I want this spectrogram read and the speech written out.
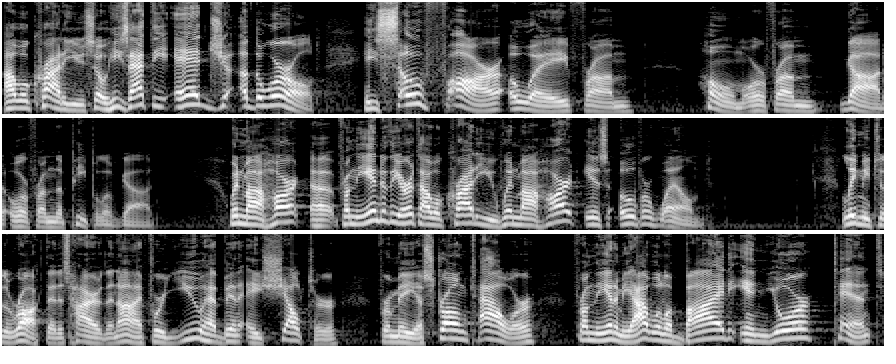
I will cry to you. So he's at the edge of the world. He's so far away from home or from God or from the people of God. When my heart, uh, from the end of the earth, I will cry to you. When my heart is overwhelmed, lead me to the rock that is higher than I, for you have been a shelter for me, a strong tower from the enemy. I will abide in your tent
